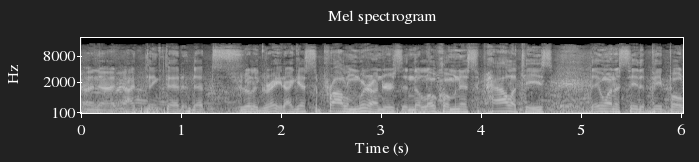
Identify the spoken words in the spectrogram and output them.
And I, I think that that's really great. I guess the problem we're under is in the local municipalities. They want to see the people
